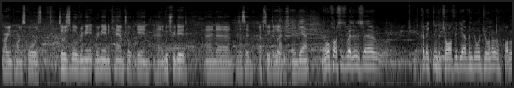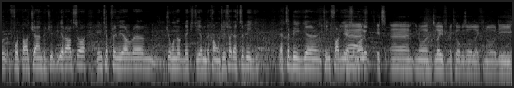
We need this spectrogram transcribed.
very important scores. So it was just about remain, remaining calm throughout the game, and which we did. And uh, as I said, absolutely delighted. And, yeah, no, of course, as well as. Uh, collecting the trophy, the Avondhu Junior Football Championship. You're also into Premier um, Junior next year in the county, so that's a big that's a big uh, thing for you. Yeah, look, it's um, you know I'm delighted for the club as well. Like you know the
